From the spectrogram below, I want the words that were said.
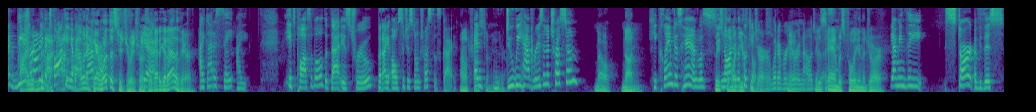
It's Like we, I we're not even I- talking I, about. I wouldn't that care part. what the situation was. Yeah. They got to get out of there. I gotta say, I. It's possible that that is true, but I also just don't trust this guy. I don't trust and him either. do we have reason to trust him? No, none. He claimed his hand was not in the cookie jar, us. or whatever your Yeah. analogy His was. hand was fully in the jar. Yeah, I mean, the start of this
